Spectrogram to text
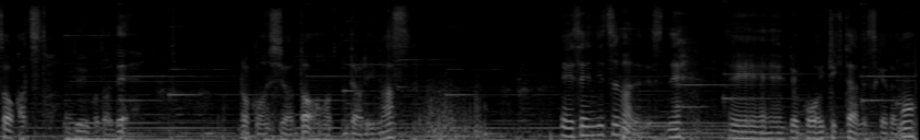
総括ということで録音しようと思っております、えー、先日までですね、えー、旅行行ってきたんですけども、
